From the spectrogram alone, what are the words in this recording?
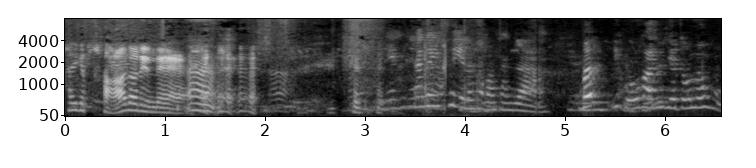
还有一个爬着的呢。嗯。三哥，你退了好吧，三哥？没，一会儿我把这些都弄好。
